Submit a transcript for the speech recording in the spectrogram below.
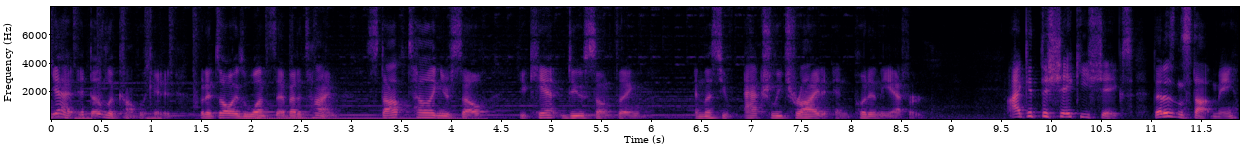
Yeah, it does look complicated, but it's always one step at a time. Stop telling yourself you can't do something unless you've actually tried and put in the effort. I get the shaky shakes. That doesn't stop me.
